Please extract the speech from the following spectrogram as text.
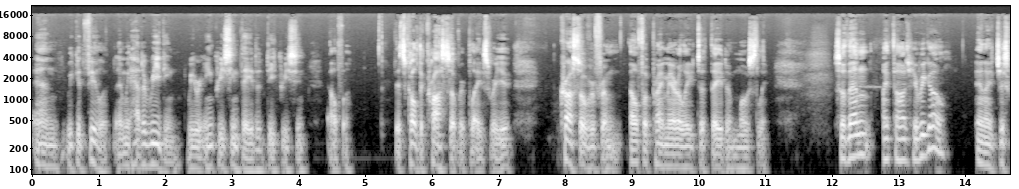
and we could feel it. And we had a reading. We were increasing theta, decreasing alpha. It's called the crossover place, where you cross over from alpha primarily to theta mostly. So then I thought, here we go. And I just,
